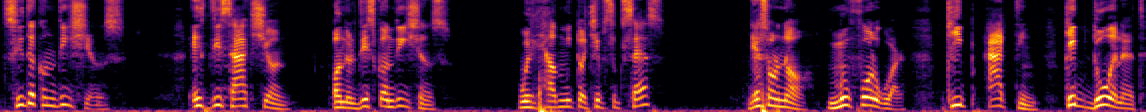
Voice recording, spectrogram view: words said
see the conditions. Is this action under these conditions will help me to achieve success? Yes or no? Move forward. Keep acting. Keep doing it.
